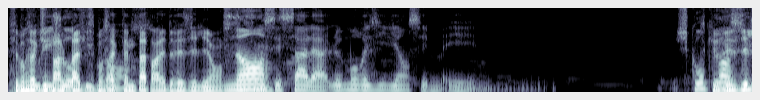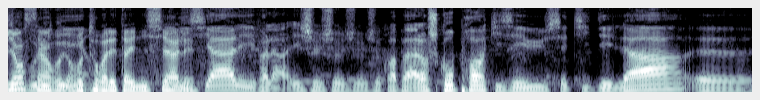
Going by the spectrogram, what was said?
C'est pour ça que tu les parles pas. C'est pour ça que t'aimes pas parler de résilience. Non, c'est ça? Là, le mot résilience est, est- je Parce que comprends. qu'ils résilience, c'est un voulu re- dire. retour à l'état initial. initial et voilà. Et je, je, je, je crois pas. Alors, je comprends qu'ils aient eu cette idée-là, euh,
